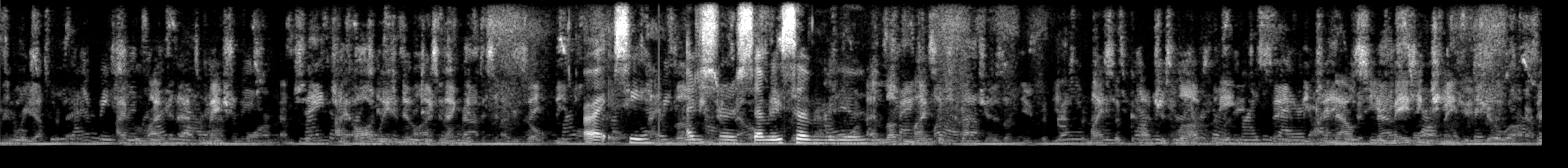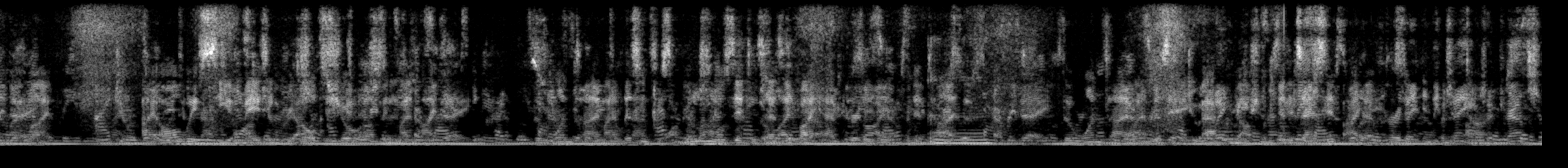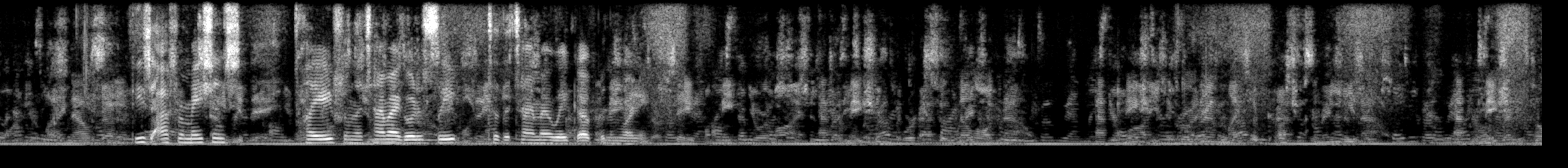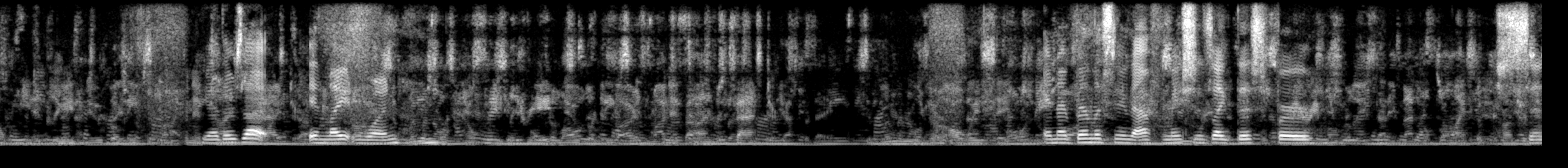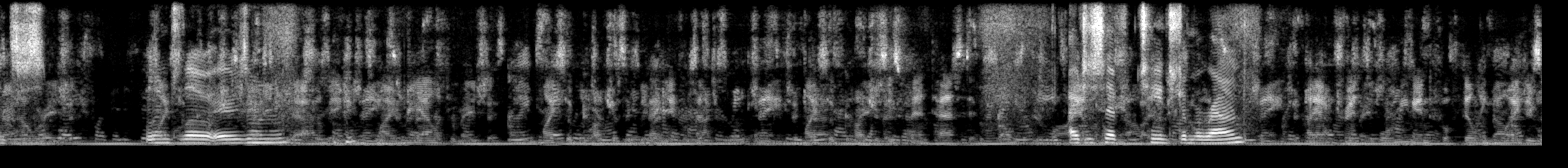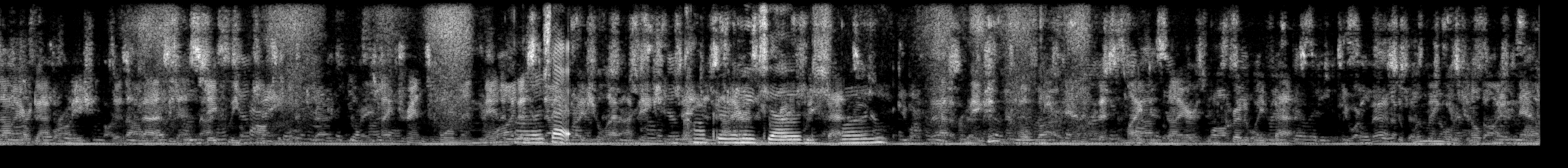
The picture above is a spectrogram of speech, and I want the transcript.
subliminals. I believe in affirmation form. I always notice magnificent results. Alright, see, I just noticed 77 I love my subconscious. My subconscious loves me. I now see amazing changes show up in my life. I always see amazing results show up in my life. The one time I listened to subliminals, it is as if I had heard it infinite times. Every day. The one time I listened to affirmations, it is as if I have heard it infinite times. I now see These affirmations play from the time I go to sleep to the time I wake up in the morning. safe on me. Affirmation works so well on now. Affirmations program my subconscious immediately. Affirmations help me to create new beliefs infinite Yeah, there's that faster. enlightened one. Subliminals And I've been listening to affirmations like this for since Winslow, Arizona. my subconscious is. My subconscious is fantastic. I just have changed them around. I am transforming and fulfilling my desired affirmations as fast and safely possible. I transform and manifest that affirmations conquer any challenge fast. one. Affirmations help me manifest my desires incredibly fast.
